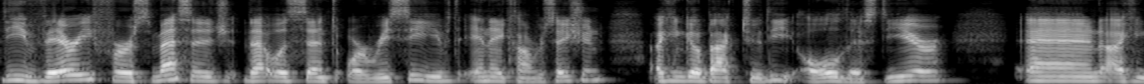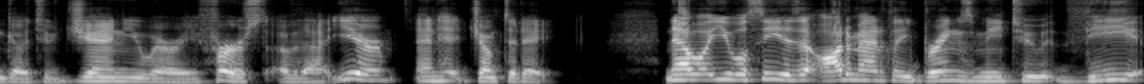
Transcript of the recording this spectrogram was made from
the very first message that was sent or received in a conversation, I can go back to the oldest year and I can go to January 1st of that year and hit jump to date. Now, what you will see is it automatically brings me to the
